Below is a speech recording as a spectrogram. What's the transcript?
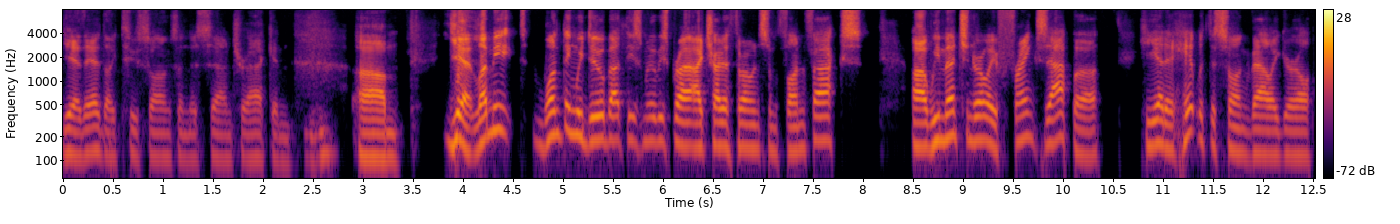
Yeah, they had like two songs on this soundtrack, and Mhm. um, yeah. Let me. One thing we do about these movies, Brad, I try to throw in some fun facts. Uh, we mentioned earlier Frank Zappa. He had a hit with the song Valley Girl,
